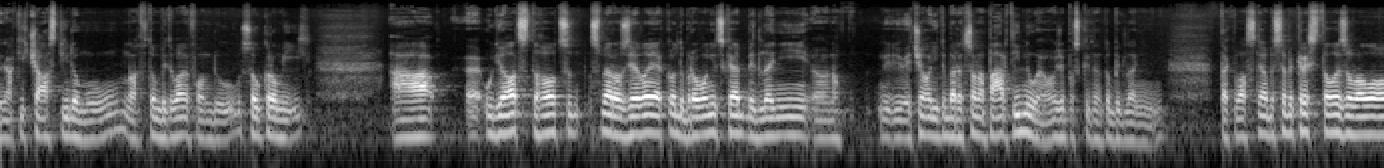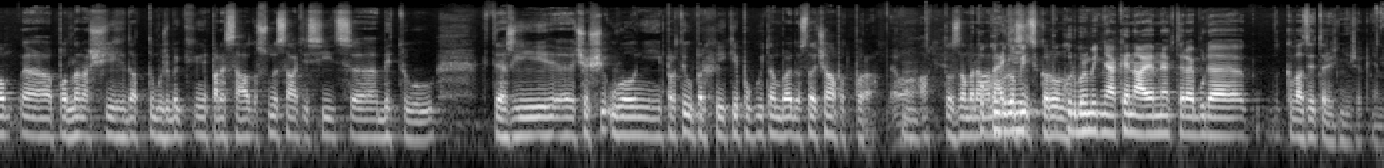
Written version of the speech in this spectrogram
nějakých částí domů v tom bytovém fondu, soukromých. A udělat z toho, co jsme rozjeli jako dobrovolnické bydlení, e, na, většina lidí to bere třeba na pár týdnů, jo, že poskytne to bydlení, tak vlastně, aby se vykrystalizovalo, podle našich dat to může být 50-80 tisíc bytů, kteří eh, Češi uvolní pro ty uprchlíky, pokud tam bude dostatečná podpora. Jo? Hmm. A to znamená pokud budou, mít, korun. pokud budou mít nějaké nájemné, které bude kvazi tržní, řekněme.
